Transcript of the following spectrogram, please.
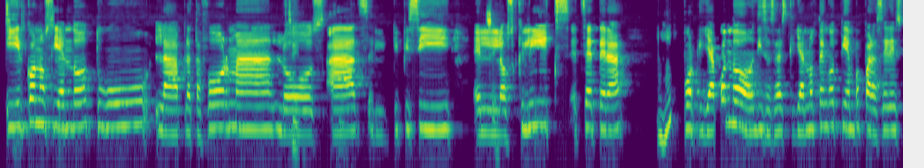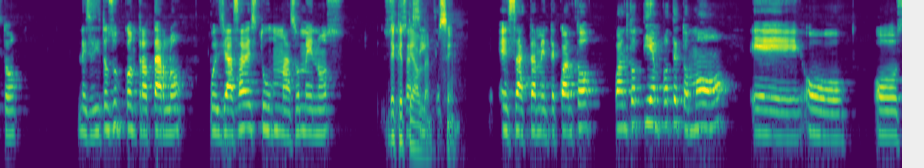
ir conociendo tú la plataforma, los ads, el PPC, los clics, etcétera, porque ya cuando dices, sabes que ya no tengo tiempo para hacer esto, necesito subcontratarlo, pues ya sabes tú más o menos de qué te hablan, sí. Exactamente, cuánto, cuánto tiempo te tomó eh, o,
